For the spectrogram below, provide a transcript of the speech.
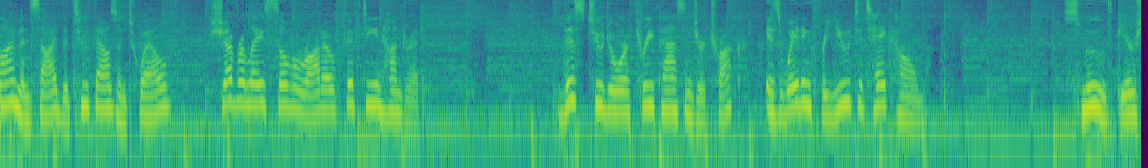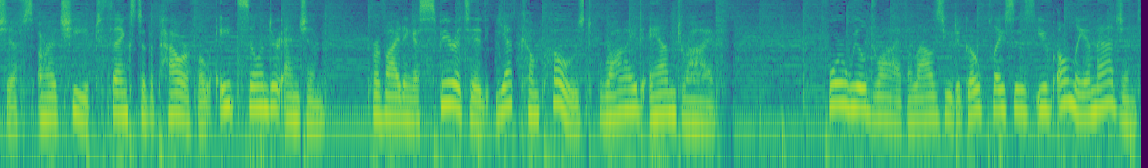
climb inside the 2012 Chevrolet Silverado 1500. This two-door, three-passenger truck is waiting for you to take home. Smooth gear shifts are achieved thanks to the powerful eight-cylinder engine, providing a spirited yet composed ride and drive. Four-wheel drive allows you to go places you've only imagined.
